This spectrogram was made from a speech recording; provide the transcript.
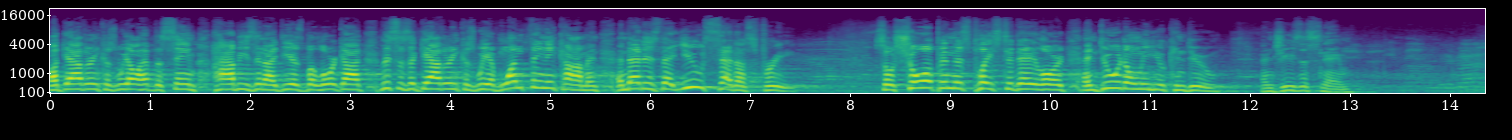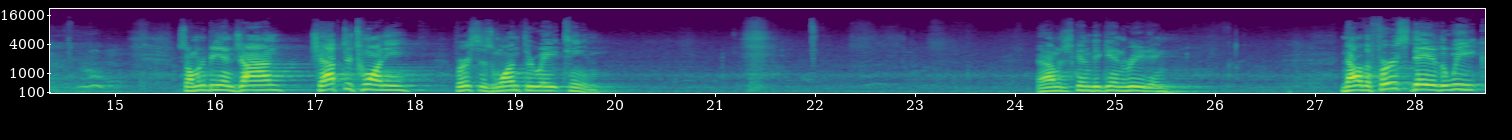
a gathering because we all have the same hobbies and ideas. But Lord God, this is a gathering because we have one thing in common, and that is that you set us free. So show up in this place today, Lord, and do what only you can do. In Jesus' name. So I'm going to be in John chapter 20, verses 1 through 18. And I'm just going to begin reading. Now, the first day of the week,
